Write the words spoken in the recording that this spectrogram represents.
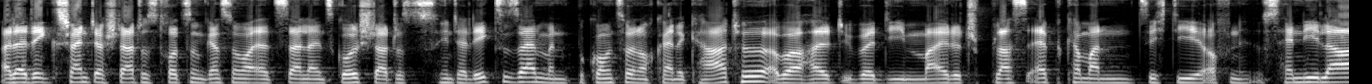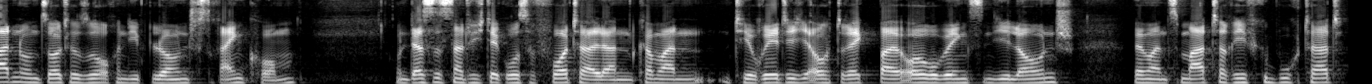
Allerdings scheint der Status trotzdem ganz normal als Starlines Gold-Status hinterlegt zu sein. Man bekommt zwar noch keine Karte, aber halt über die Mileage Plus App kann man sich die auf das Handy laden und sollte so auch in die Lounges reinkommen. Und das ist natürlich der große Vorteil. Dann kann man theoretisch auch direkt bei Eurowings in die Lounge, wenn man einen Smart-Tarif gebucht hat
